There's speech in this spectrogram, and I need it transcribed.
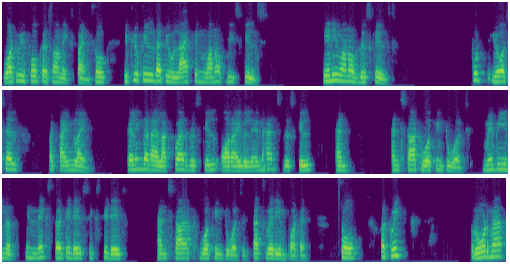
what we focus on expands so if you feel that you lack in one of these skills any one of these skills put yourself a timeline telling that i'll acquire this skill or i will enhance the skill and and start working towards maybe in the in next 30 days 60 days and start working towards it. That's very important. So a quick roadmap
